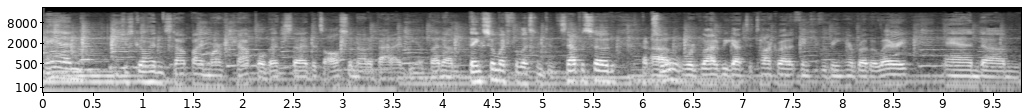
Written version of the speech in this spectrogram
And just go ahead and stop by Marsh Chapel. That's uh, that's also not a bad idea. But um, thanks so much for listening to this episode. Absolutely. Uh, we're glad we got to talk about it. Thank you for being here, Brother Larry. And um,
